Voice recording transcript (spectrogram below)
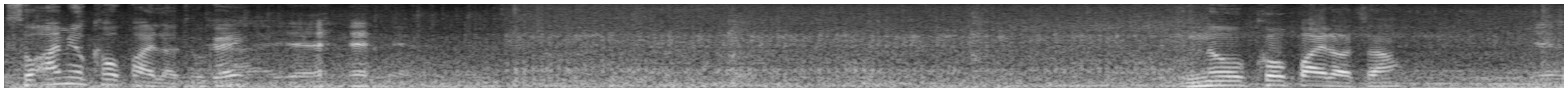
So I'm your co-pilot, okay? Ah, yeah. No co-pilot, huh? yes.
